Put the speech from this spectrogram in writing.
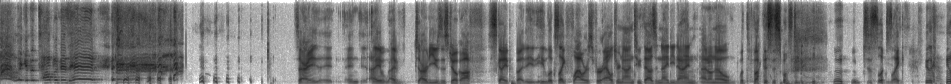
ah, look at the top of his head. Sorry, it, and I I've already used this joke off Skype, but he, he looks like flowers for Algernon 2099. I don't know what the fuck this is supposed to be. he just looks like he, look, he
